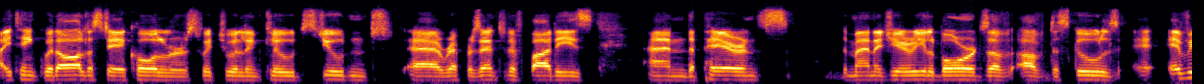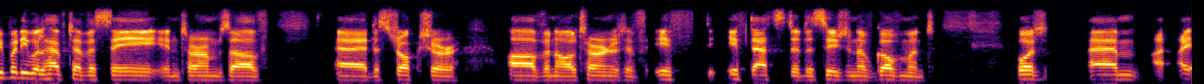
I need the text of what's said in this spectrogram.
I think with all the stakeholders, which will include student uh, representative bodies and the parents the managerial boards of, of the schools, everybody will have to have a say in terms of uh, the structure of an alternative if if that's the decision of government. But um, I,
